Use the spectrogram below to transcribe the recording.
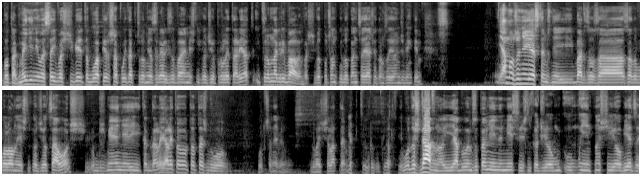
bo tak, Made in USA właściwie to była pierwsza płyta, którą ja zrealizowałem, jeśli chodzi o proletariat i którą nagrywałem. Właściwie od początku do końca ja się tam zająłem dźwiękiem. Ja może nie jestem z niej bardzo za, zadowolony, jeśli chodzi o całość, o brzmienie i tak dalej, ale to, to też było, kurczę, nie wiem, 20 lat temu. To było dość dawno i ja byłem w zupełnie innym miejscu, jeśli chodzi o um- umiejętności i o wiedzę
